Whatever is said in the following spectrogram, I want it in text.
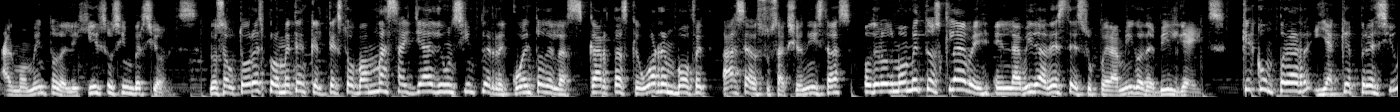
al momento de elegir sus inversiones. Los autores prometen que el texto va más allá de un simple recuento de las cartas que Warren Buffett hace a sus accionistas o de los momentos clave en la vida de este super amigo de Bill Gates. ¿Qué comprar y a qué precio?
